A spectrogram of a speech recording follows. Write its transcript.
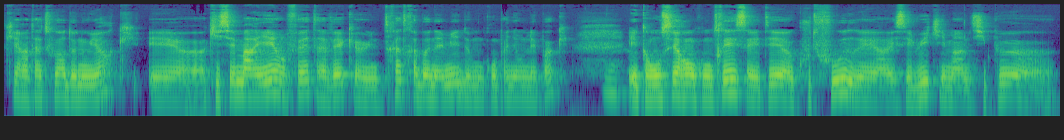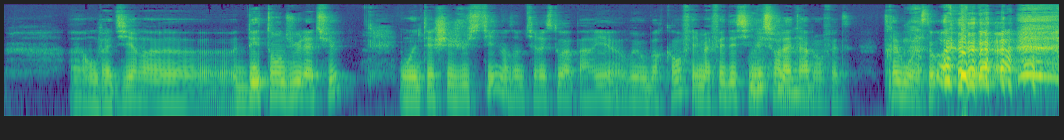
qui est un tatoueur de New York, et euh, qui s'est marié, en fait, avec une très très bonne amie de mon compagnon de l'époque. Et quand on s'est rencontrés, ça a été euh, coup de foudre, et, euh, et c'est lui qui m'a un petit peu, euh, euh, on va dire, euh, détendu là-dessus. On était chez Justine, dans un petit resto à Paris, euh, rue Oberkampf, et il m'a fait dessiner Oui, sur la table, en fait. Très bon resto.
